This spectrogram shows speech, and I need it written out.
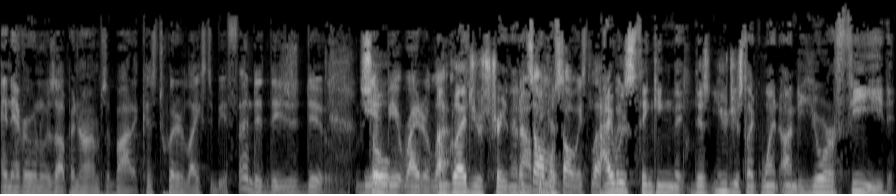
and everyone was up in arms about it because Twitter likes to be offended. They just do, be, so it, be it right or left. I'm glad you straightened that It's out. almost always left. I was thinking that this you just like went onto your feed,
